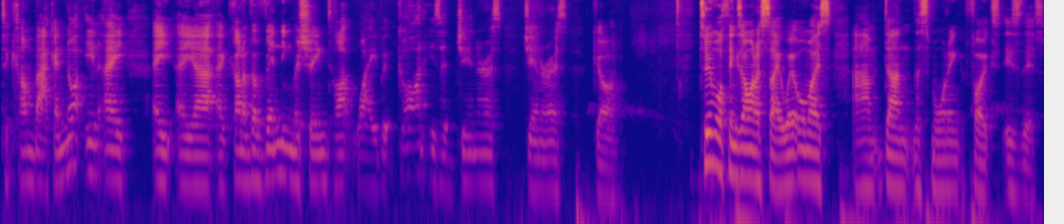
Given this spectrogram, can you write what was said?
to come back and not in a a, a, uh, a kind of a vending machine type way, but God is a generous, generous God. Two more things I want to say. We're almost um, done this morning, folks. Is this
